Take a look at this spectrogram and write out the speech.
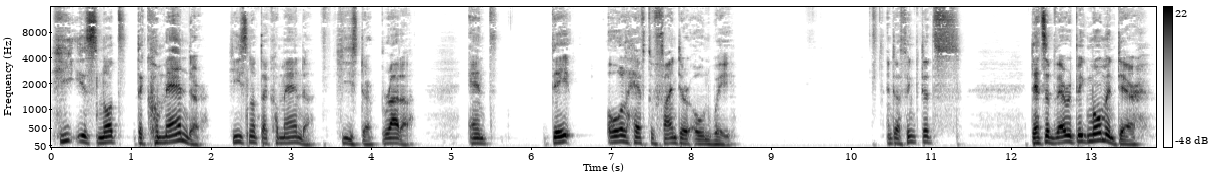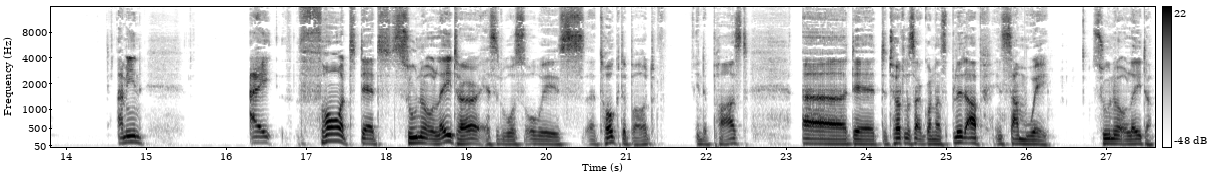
he is not the commander. He's not the commander. He's their brother. And they all have to find their own way. And I think that's, that's a very big moment there. I mean, I thought that sooner or later, as it was always uh, talked about in the past, uh, the, the turtles are gonna split up in some way, sooner or later.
